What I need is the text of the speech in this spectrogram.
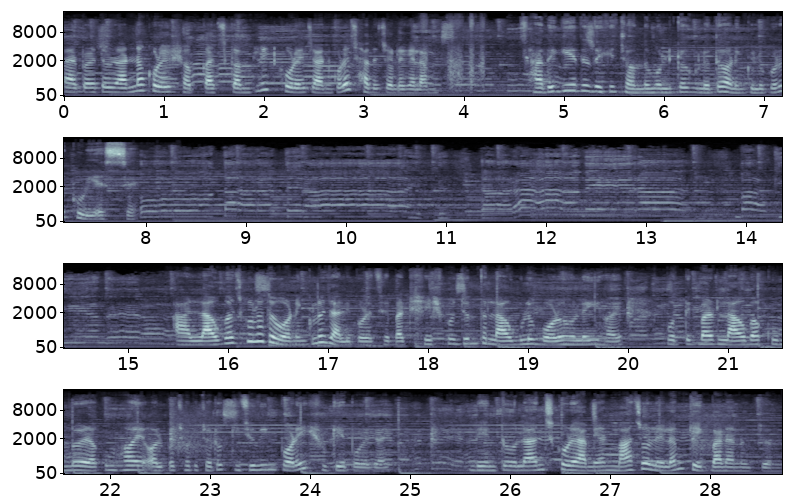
তারপরে তো রান্না করে সব কাজ কমপ্লিট করে চান করে ছাদে চলে গেলাম। ছাদে গিয়ে তো দেখি চন্দ্রমল্লিকাগুলোতে অনেকগুলো করে কুড়ি এসছে। আর লাউ গাছগুলোতেও অনেকগুলো জালি পড়েছে বাট শেষ পর্যন্ত লাউগুলো বড় হলেই হয়। প্রত্যেকবার লাউ বা কুমড়ো এরকম হয়, অল্প ছোট ছোট কিছুদিন পরেই শুকিয়ে পড়ে যায়। দেন তো লাঞ্চ করে আমি আর মা চলে এলাম কেক বানানোর জন্য।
